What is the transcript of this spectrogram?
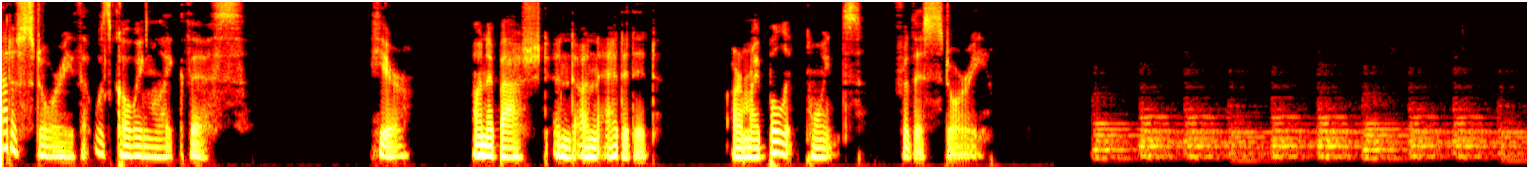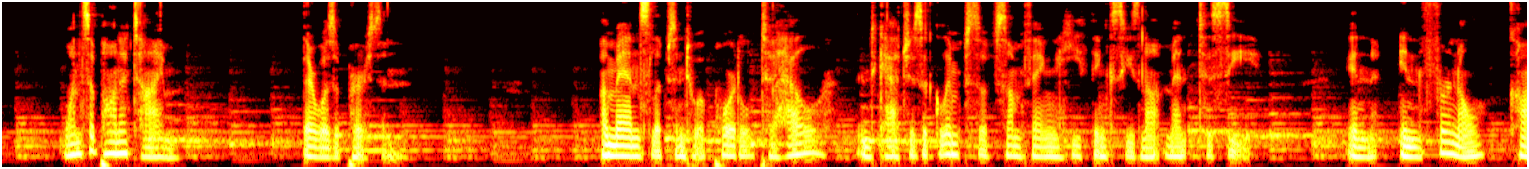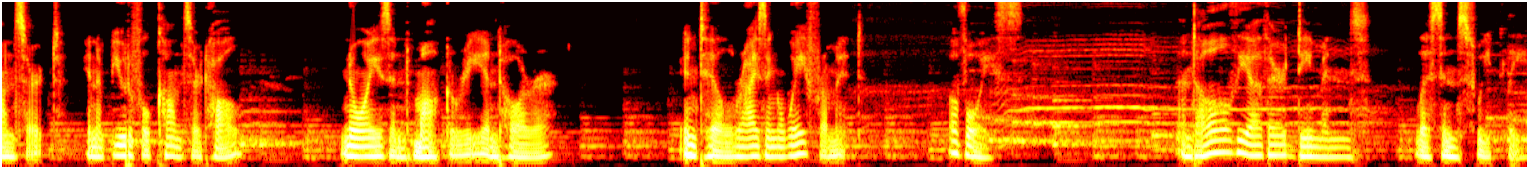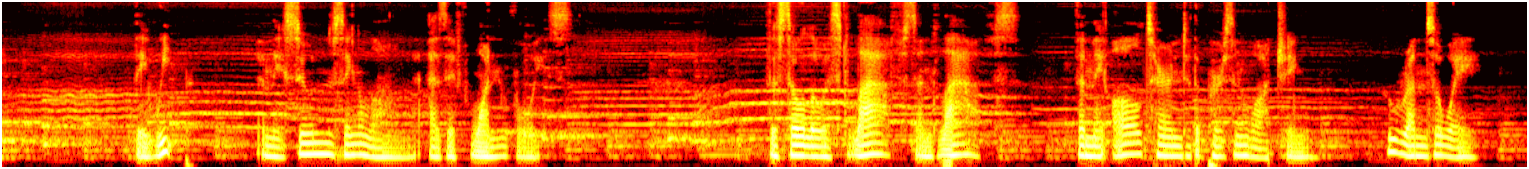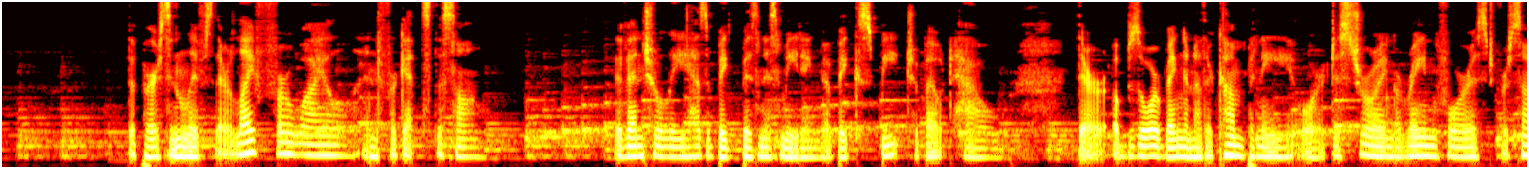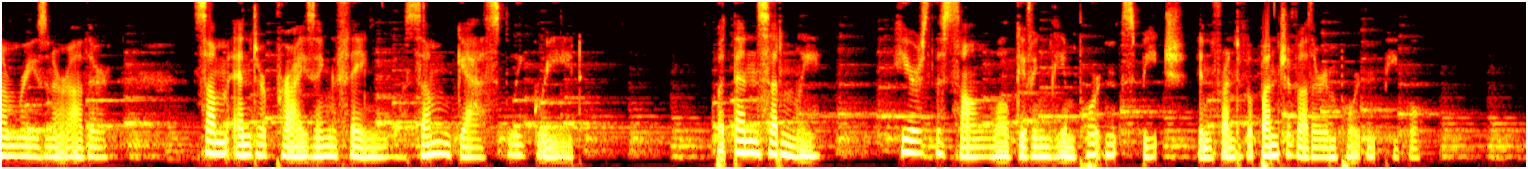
had a story that was going like this. Here, unabashed and unedited, are my bullet points for this story. Once upon a time, there was a person. A man slips into a portal to hell and catches a glimpse of something he thinks he's not meant to see. In infernal concert in a beautiful concert hall, noise and mockery and horror, until rising away from it, a voice. And all the other demons listen sweetly. They weep, and they soon sing along as if one voice. The soloist laughs and laughs, then they all turn to the person watching, who runs away. The person lives their life for a while and forgets the song. Eventually has a big business meeting, a big speech about how they're absorbing another company or destroying a rainforest for some reason or other. Some enterprising thing, some ghastly greed. But then suddenly, hears the song while giving the important speech in front of a bunch of other important people.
